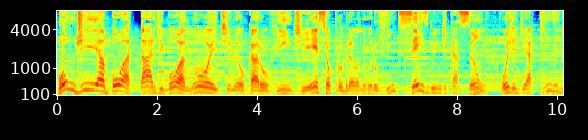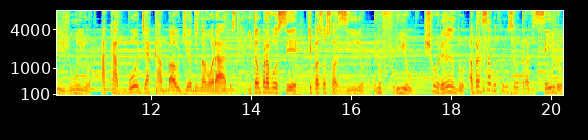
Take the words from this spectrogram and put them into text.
Bom dia, boa tarde, boa noite, meu caro ouvinte. Esse é o programa número 26 do Indicação. Hoje é dia 15 de junho, acabou de acabar o Dia dos Namorados. Então, para você que passou sozinho, no frio, chorando, abraçado com o seu travesseiro,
